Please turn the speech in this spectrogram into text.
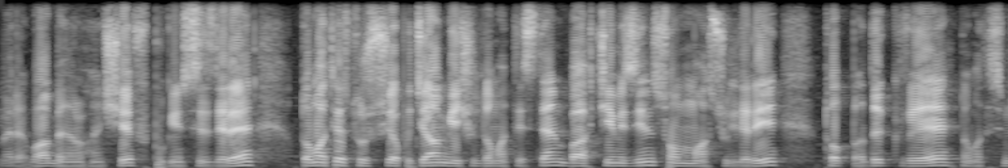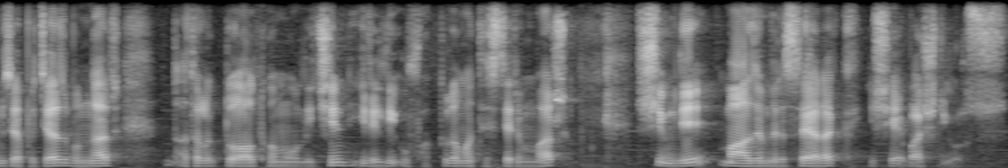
Merhaba ben Orhan Şef. Bugün sizlere domates turşusu yapacağım. Yeşil domatesten bahçemizin son mahsulleri topladık ve domatesimizi yapacağız. Bunlar atalık doğal tohum olduğu için irili ufaklı domateslerim var. Şimdi malzemeleri sayarak işe başlıyoruz.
